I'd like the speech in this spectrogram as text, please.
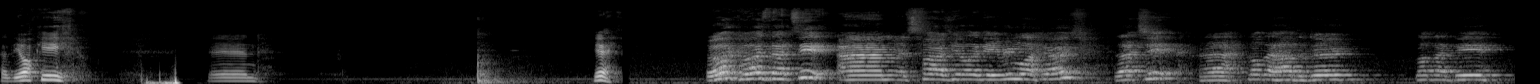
at the oche and yeah. Alright guys, that's it. Um, as far as the LED ring light goes, that's it. Uh, not that hard to do, not that big.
